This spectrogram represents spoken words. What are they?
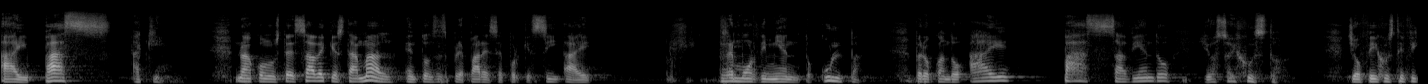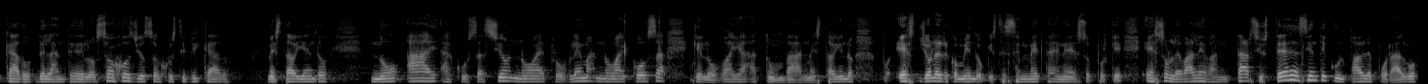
Hay paz aquí. No, cuando usted sabe que está mal, entonces prepárese porque sí hay remordimiento, culpa. Pero cuando hay paz sabiendo, yo soy justo, yo fui justificado delante de los ojos, yo soy justificado. ¿Me está oyendo? No hay acusación, no hay problema, no hay cosa que lo vaya a tumbar. ¿Me está oyendo? Es, yo le recomiendo que usted se meta en eso porque eso le va a levantar. Si usted se siente culpable por algo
